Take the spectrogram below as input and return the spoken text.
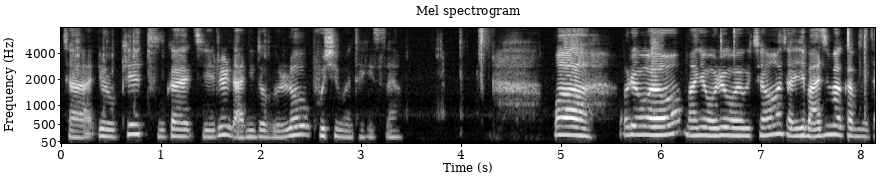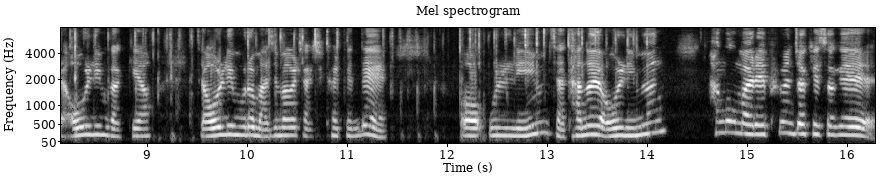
자, 이렇게 두 가지를 난이도별로 보시면 되겠어요. 와, 어려워요. 많이 어려워요. 그쵸? 자, 이제 마지막 갑니다. 어울림 갈게요. 자, 어울림으로 마지막을 장식할 텐데, 어울림. 자, 단어의 어울림은 한국말의 표현적 해석에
